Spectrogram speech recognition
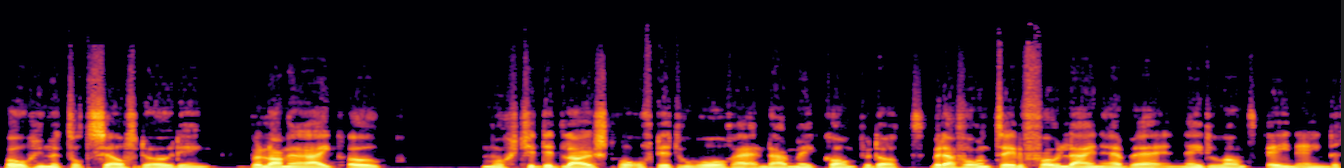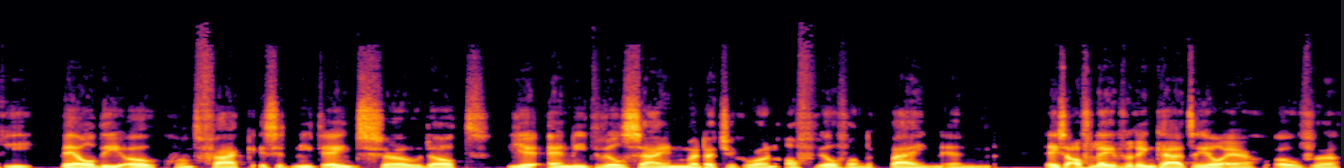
pogingen tot zelfdoding. Belangrijk ook mocht je dit luisteren of dit horen en daarmee kampen, dat we daarvoor een telefoonlijn hebben in Nederland 113. Bel die ook, want vaak is het niet eens zo dat je er niet wil zijn, maar dat je gewoon af wil van de pijn. En deze aflevering gaat heel erg over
